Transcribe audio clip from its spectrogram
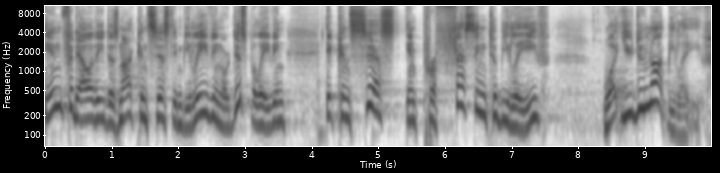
Infidelity does not consist in believing or disbelieving, it consists in professing to believe what you do not believe.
